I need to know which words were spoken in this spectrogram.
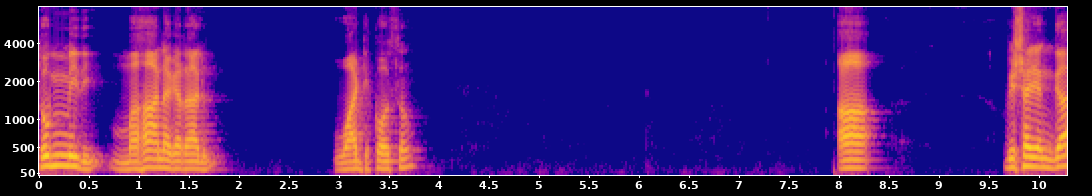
తొమ్మిది మహానగరాలు వాటి కోసం ఆ విషయంగా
